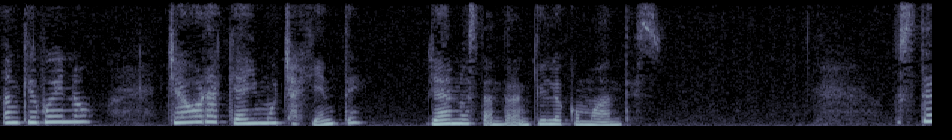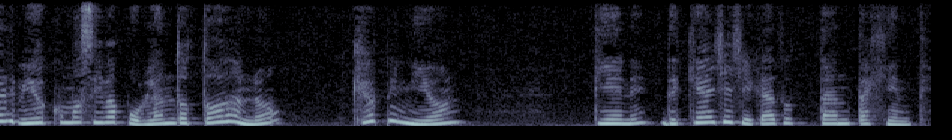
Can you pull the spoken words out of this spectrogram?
Aunque bueno, ya ahora que hay mucha gente, ya no es tan tranquilo como antes. Usted vio cómo se iba poblando todo, ¿no? ¿Qué opinión tiene de que haya llegado tanta gente?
